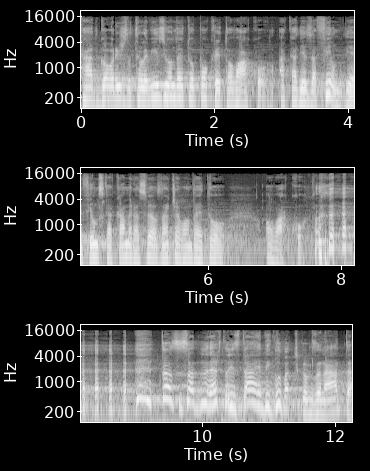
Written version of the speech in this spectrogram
Kad govoriš za televiziju, onda je to pokret ovako, a kad je za film, gdje je filmska kamera sve označava, onda je to ovako. to su sad nešto iz tajni glumačkog zanata.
